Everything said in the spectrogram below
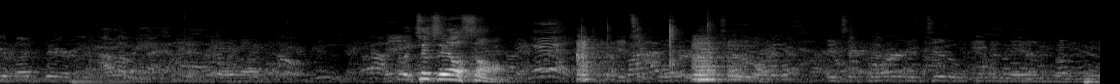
Do a Tinsdale song. It's a quarter to two. It's a quarter to two. Any man will do.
